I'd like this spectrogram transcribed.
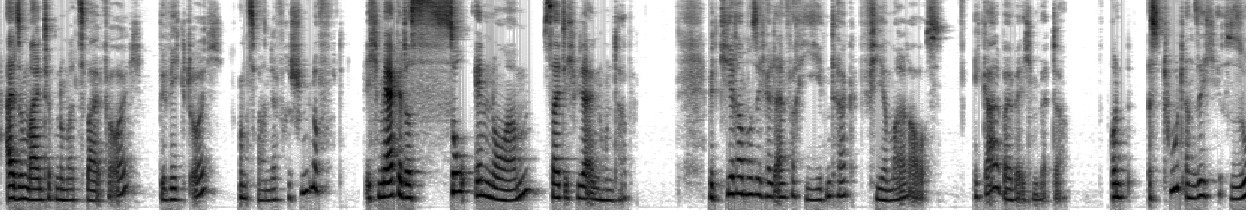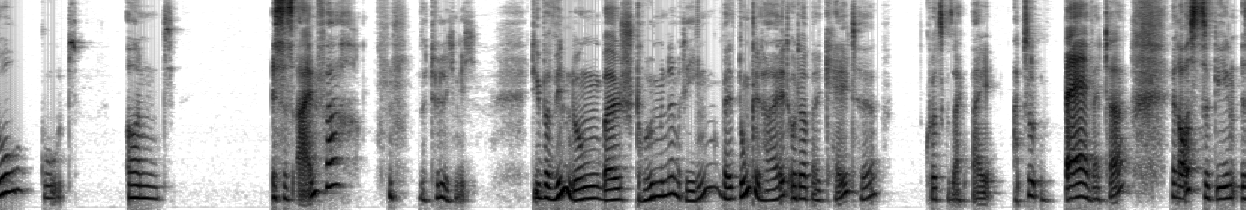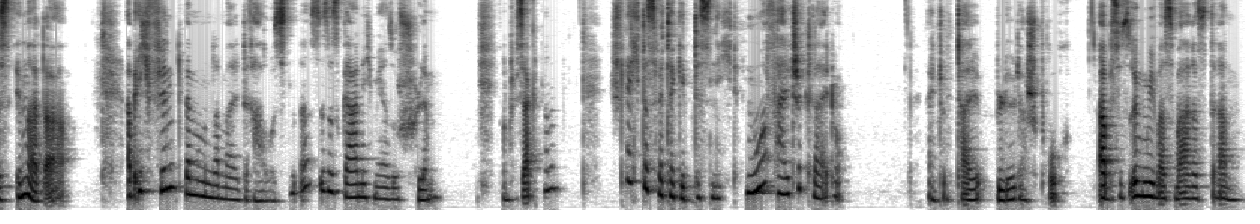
Also mein Tipp Nummer zwei für euch, bewegt euch und zwar in der frischen Luft. Ich merke das so enorm, seit ich wieder einen Hund habe. Mit Kira muss ich halt einfach jeden Tag viermal raus. Egal bei welchem Wetter. Und es tut an sich so gut. Und ist es einfach? Natürlich nicht. Die Überwindung bei strömendem Regen, bei Dunkelheit oder bei Kälte, kurz gesagt bei absolutem Bähwetter, rauszugehen, ist immer da. Aber ich finde, wenn man dann mal draußen ist, ist es gar nicht mehr so schlimm. Und wie sagt man? Schlechtes Wetter gibt es nicht, nur falsche Kleidung. Ein total blöder Spruch. Aber es ist irgendwie was Wahres dran.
